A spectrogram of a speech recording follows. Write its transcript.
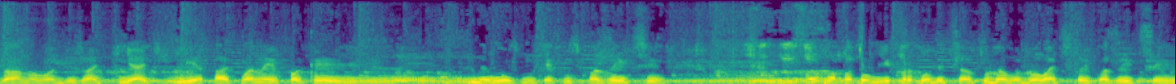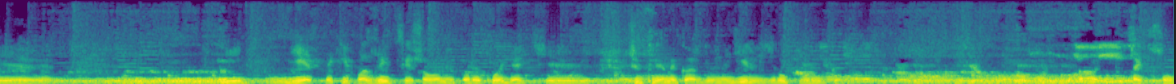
заново біжать 5. І так вони поки е, не візьмуть якусь позицію, а потім їх приходиться туди вибивати з тої позиції. І є такі позиції, що вони переходять е, чуть ли не кожну неділю з рук в руки. Так що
